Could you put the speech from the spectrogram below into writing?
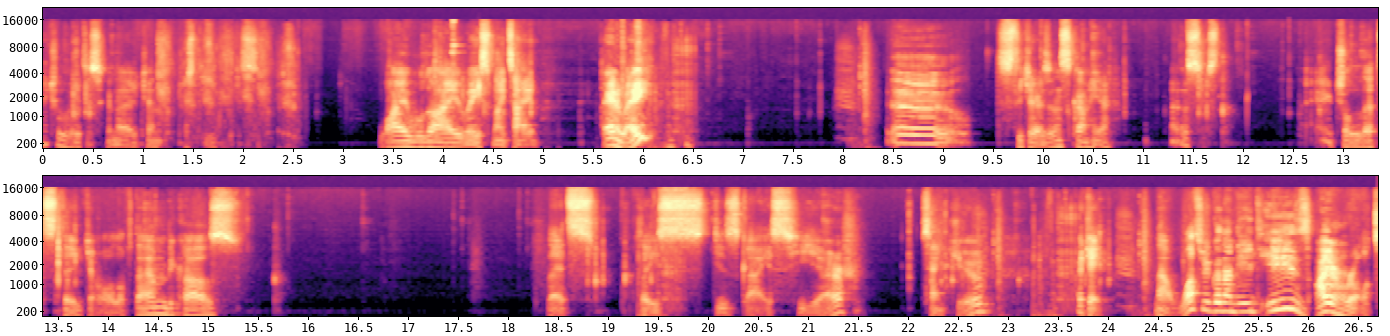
Actually, wait a second, I can just eat this. Why would I waste my time? Anyway. Uh, sticky resins, come here. Actually, let's take all of them, because... Let's place these guys here. Thank you. Okay, now, what we're gonna need is iron rod.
